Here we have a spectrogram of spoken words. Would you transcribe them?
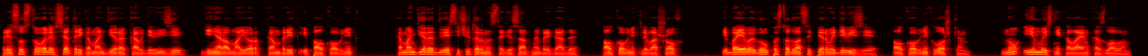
присутствовали все три командира КАВ-дивизий, генерал-майор, комбриг и полковник, командиры 214-й десантной бригады, полковник Левашов, и боевой группы 121-й дивизии, полковник Ложкин. Ну и мы с Николаем Козловым.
